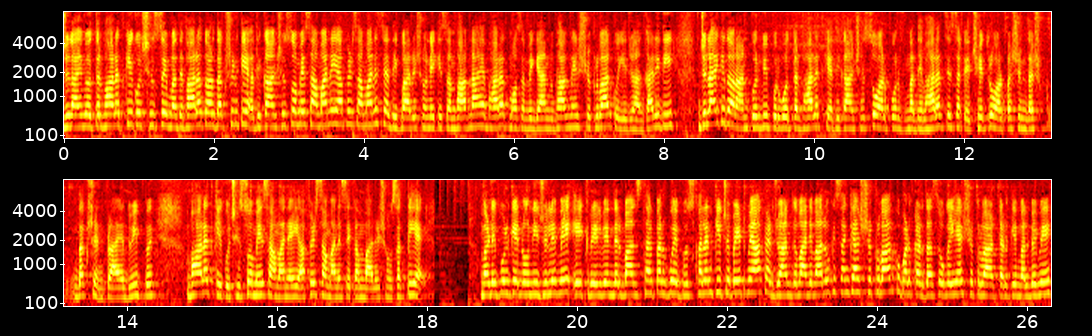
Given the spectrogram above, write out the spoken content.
जुलाई में उत्तर भारत के कुछ हिस्से मध्य भारत और दक्षिण के अधिकांश हिस्सों में सामान्य या फिर सामान्य से अधिक बारिश होने की संभावना है। भारत मौसम विज्ञान विभाग ने शुक्रवार को यह जानकारी दी। जुलाई के दौरान पूर्वी, पूर्वोत्तर भारत के अधिकांश हिस्सों और पूर्व मध्य भारत से सटे क्षेत्रों और पश्चिम दक्षिण प्रायद्वीप भारत के कुछ हिस्सों में सामान्य या फिर सामान्य से कम बारिश हो सकती है। मणिपुर के नोनी ज़िले में एक रेलवे निर्माण स्थल पर हुए भूस्खलन की चपेट में आकर जान गंवाने वालों की संख्या शुक्रवार को बढ़कर दस हो गई है। शुक्रवार तड़के मलबे में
